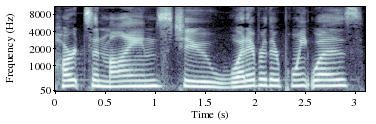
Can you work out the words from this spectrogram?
hearts and minds to whatever their point was?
